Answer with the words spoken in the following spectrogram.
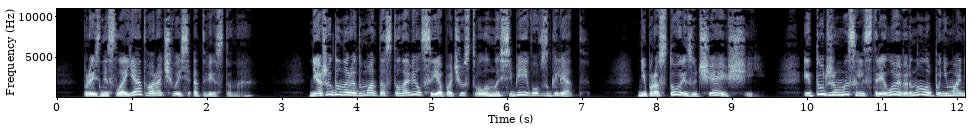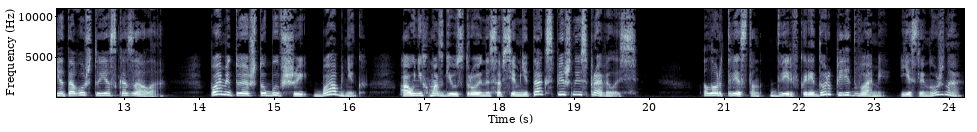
— произнесла я, отворачиваясь от Вестона. Неожиданно Редмант остановился, я почувствовала на себе его взгляд. Непростой, изучающий. И тут же мысль стрелой вернула понимание того, что я сказала. Памятуя, что бывший бабник, а у них мозги устроены совсем не так, спешно исправилась. «Лорд Вестон, дверь в коридор перед вами. Если нужно,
